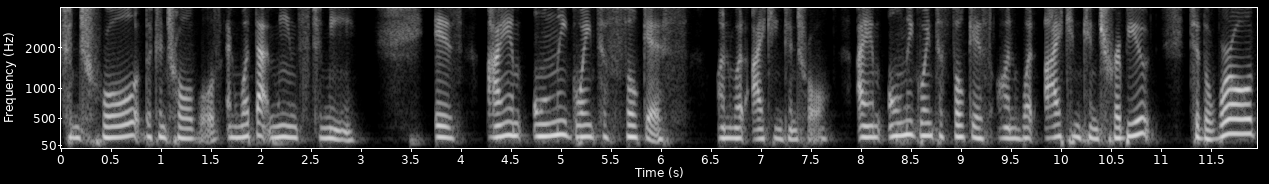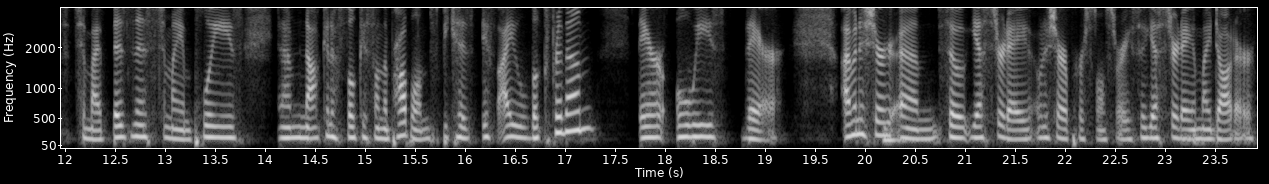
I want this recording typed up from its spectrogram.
control the controllables. And what that means to me is I am only going to focus on what I can control. I am only going to focus on what I can contribute to the world, to my business, to my employees. And I'm not going to focus on the problems because if I look for them, they're always there. I'm going to share. Um, so, yesterday, I want to share a personal story. So, yesterday, my daughter,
